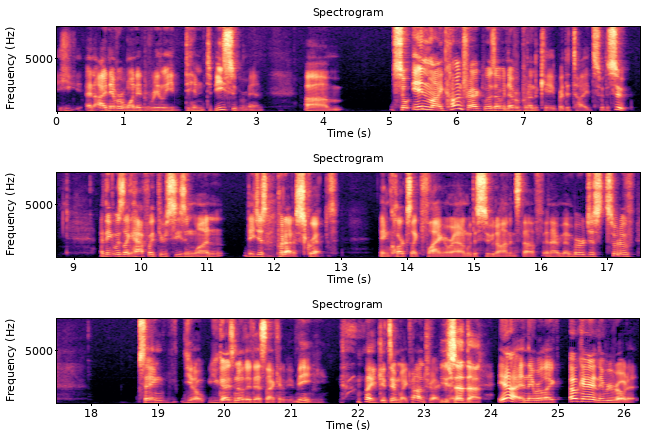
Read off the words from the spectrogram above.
He and I never wanted really him to be Superman. Um, so in my contract was I would never put on the cape or the tights or the suit. I think it was like halfway through season one, they just put out a script, and Clark's like flying around with a suit on and stuff. And I remember just sort of saying, you know, you guys know that that's not going to be me. like it's in my contract. You When I- said that. yeah, and they were like, okay, and they rewrote it.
